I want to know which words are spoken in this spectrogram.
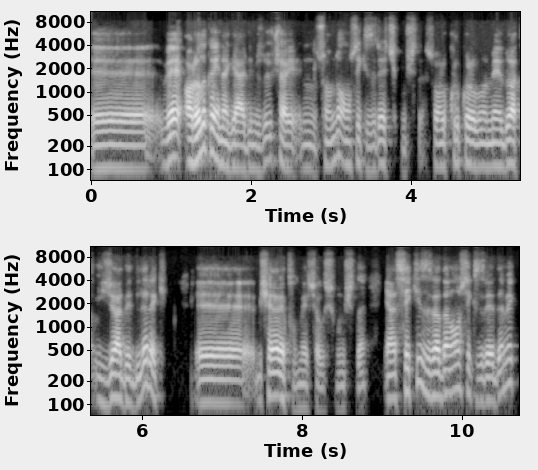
E, ve Aralık ayına geldiğimizde 3 ayın sonunda 18 liraya çıkmıştı. Sonra kur korumalı mevduat icat edilerek e, bir şeyler yapılmaya çalışılmıştı. Yani 8 liradan 18 liraya demek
